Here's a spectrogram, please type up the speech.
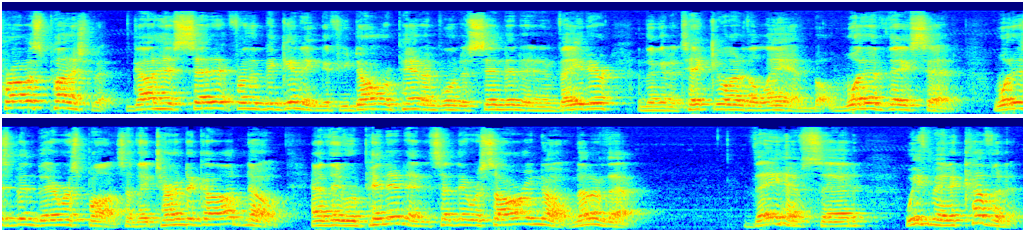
promised punishment. God has said it from the beginning. If you don't repent, I'm going to send in an invader and they're going to take you out of the land. But what have they said? What has been their response? Have they turned to God? No. Have they repented and said they were sorry? No. None of that. They have said, we've made a covenant.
